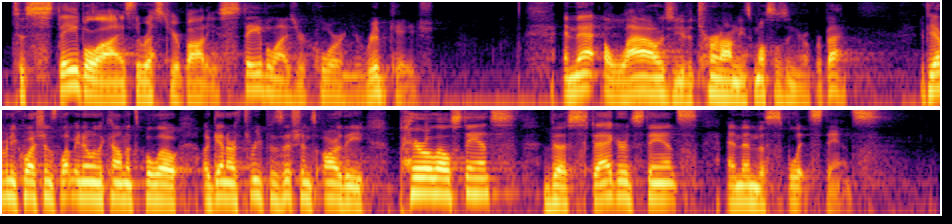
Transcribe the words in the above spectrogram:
to stabilize the rest of your body, stabilize your core and your rib cage. And that allows you to turn on these muscles in your upper back. If you have any questions, let me know in the comments below. Again, our three positions are the parallel stance, the staggered stance, and then the split stance.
